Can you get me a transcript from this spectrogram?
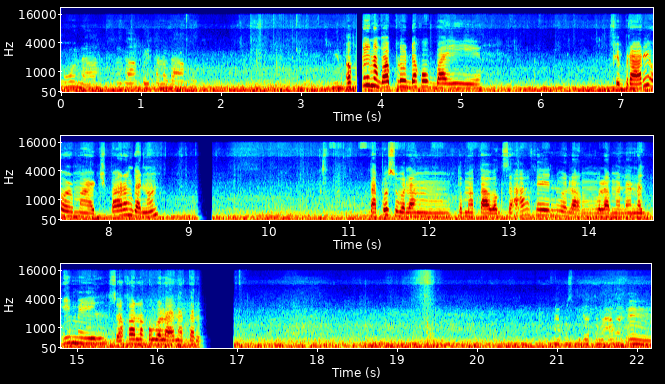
Una, nag-apply talaga ako. Actually, nag-upload ako by February or March. Parang ganon. Tapos walang tumatawag sa akin, walang wala man na nag-email. So akala ko wala na talaga. Tapos bigla tumawag. Mm.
